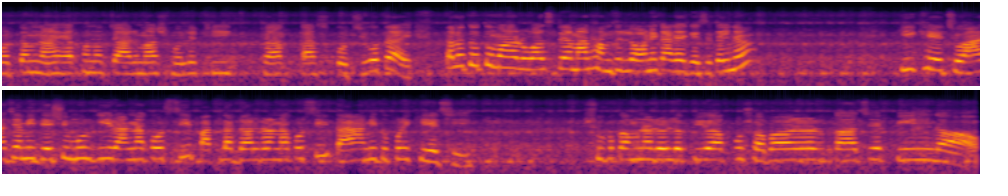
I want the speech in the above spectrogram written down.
করতাম না, এখনও চার মাস হলে ঠিকঠাক কাজ করছি, ওটাই। তাহলে তো তোমার ওয়াচ টাইম আলহামদুলিল্লাহ অনেক আগে গেছে, তাই না? কি খেয়েছো? আজ আমি দেশি মুরগি রান্না করছি, পাতলা ডাল রান্না করছি, তা আমি দুপুরে খেয়েছি। শুভকামনা রইল প্রিয় আপু, সবার কাছে পিন দাও।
